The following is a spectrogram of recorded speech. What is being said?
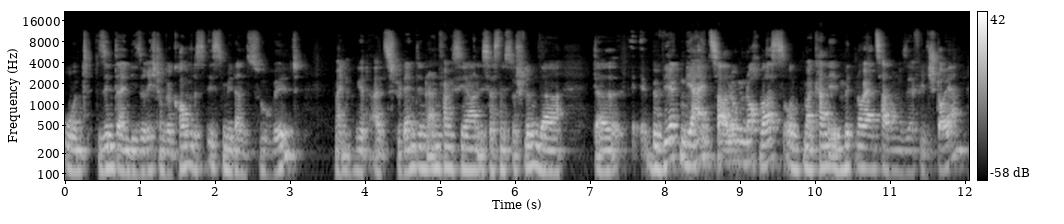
und sind da in diese Richtung gekommen. Das ist mir dann zu wild meine, als Student in den Anfangsjahren ist das nicht so schlimm, da, da bewirken die Einzahlungen noch was und man kann eben mit Neueinzahlungen sehr viel steuern.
